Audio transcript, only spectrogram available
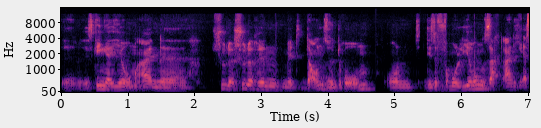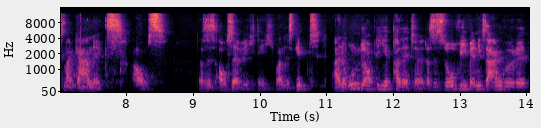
Äh, es ging ja hier um eine Schüler, Schülerin mit Down-Syndrom und diese Formulierung sagt eigentlich erstmal gar nichts aus. Das ist auch sehr wichtig, weil es gibt eine unglaubliche Palette. Das ist so, wie wenn ich sagen würde,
